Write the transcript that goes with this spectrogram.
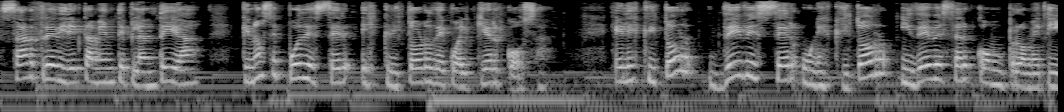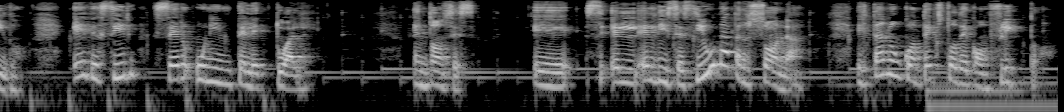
Sartre directamente plantea que no se puede ser escritor de cualquier cosa. El escritor debe ser un escritor y debe ser comprometido, es decir, ser un intelectual. Entonces, eh, él, dice, si una persona está en un contexto de conflicto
